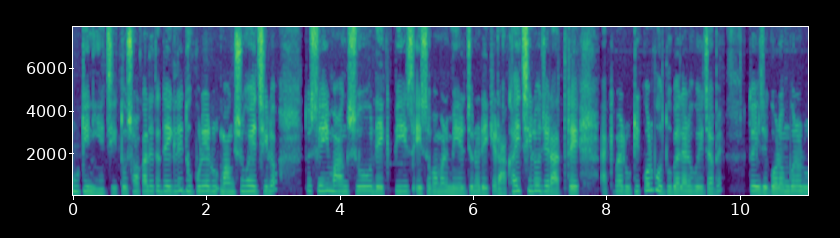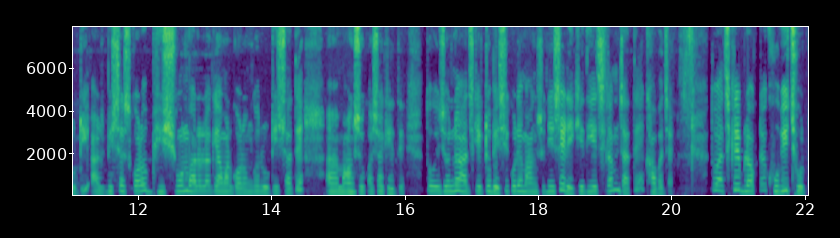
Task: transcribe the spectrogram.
রুটি নিয়েছি। তো সকালে তো দেখলেই দুপুরে মাংস হয়েছিল। তো সেই মাংস লেগ পিস এইসব আমার মেয়ের জন্য রেখে রাখাই ছিল যে রাত্রে একেবারে রুটি করব, দুবেলার হয়ে যাবে। তো এই যে গরম গরম রুটি, আর বিশ্বাস করো ভীষণ ভালো লাগে আমার গরম গরম রুটির সাথে মাংস কষা খেতে। তো ওই জন্য আজকে একটু বেশি করে মাংস নিয়ে এসে রেখে দিয়েছিলাম যাতে খাওয়া যায়। তো আজকের ব্লগটা খুবই ছোট,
